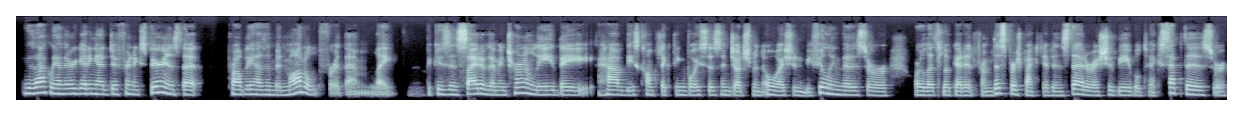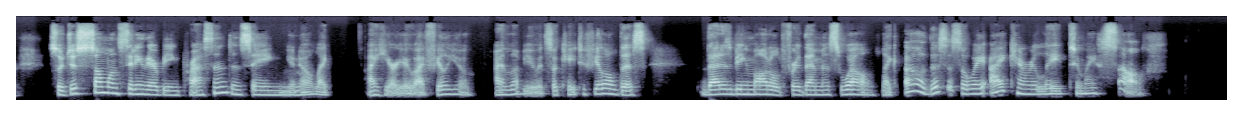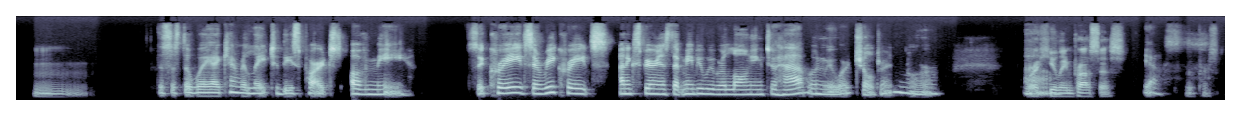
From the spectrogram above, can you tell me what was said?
Exactly and they're getting a different experience that probably hasn't been modeled for them like because inside of them internally they have these conflicting voices and judgment oh i shouldn't be feeling this or or let's look at it from this perspective instead or i should be able to accept this or so just someone sitting there being present and saying you mm-hmm. know like i hear you i feel you i love you it's okay to feel all this that is being modeled for them as well like oh this is a way i can relate to myself mm this is the way I can relate to these parts of me. So it creates, it recreates an experience that maybe we were longing to have when we were children or or a um, healing process. Yes. The person.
